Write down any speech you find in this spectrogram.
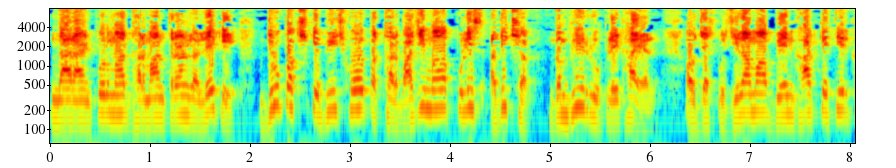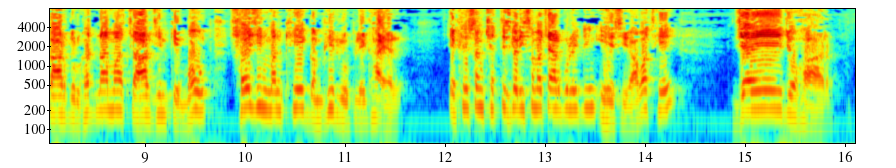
नारायणपुर में धर्मांतरण लेके दो पक्ष के बीच हुए पत्थरबाजी में पुलिस अधीक्षक गंभीर रूप ले घायल। और जसपुर जिला में बेनघाट के तीर कार दुर्घटना में चार जिन के मौत, छह जिन मनखे गंभीर रूप ले घायल। एक संग छत्तीसगढ़ी समाचार बुलेटिन है। जय जोहार।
